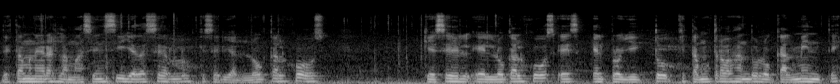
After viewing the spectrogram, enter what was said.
de esta manera es la más sencilla de hacerlo que sería localhost que es el, el localhost es el proyecto que estamos trabajando localmente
